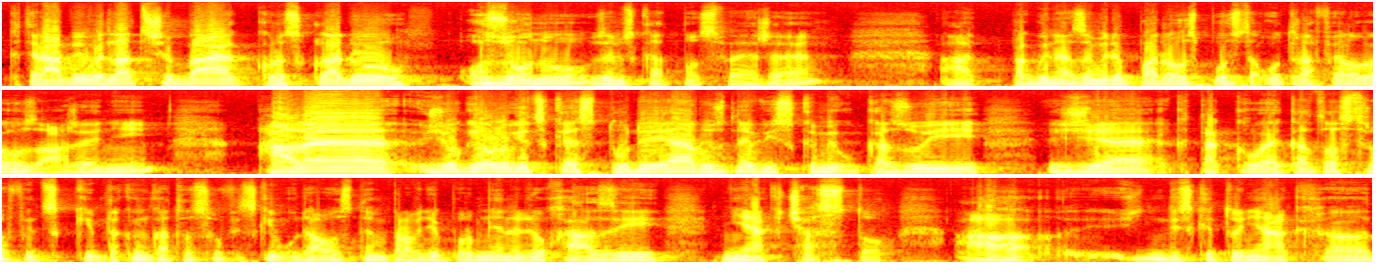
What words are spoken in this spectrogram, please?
která by vedla třeba k rozkladu ozonu v zemské atmosféře, a pak by na Zemi dopadlo spousta ultrafialového záření. Ale že geologické studie a různé výzkumy ukazují, že k takové katastrofickým, takovým katastrofickým událostem pravděpodobně nedochází nějak často. A vždycky to nějak eh,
